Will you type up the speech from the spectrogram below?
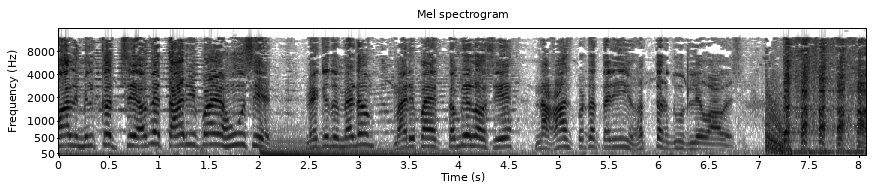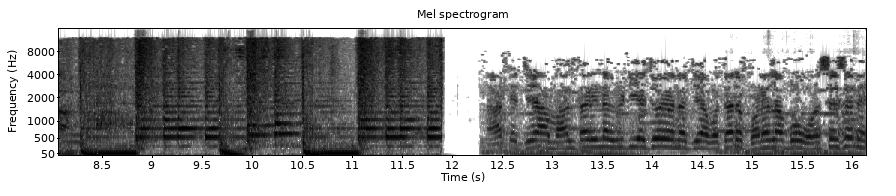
માલ મિલકત છે. હવે તારી પાસે શું છે? મેં કીધું મેડમ મારી પાસે એક તબેલો છે. ના હાથ પડતા તારી હત્તર દૂધ લેવા આવે છે. આ જે આ માલધારીના વીડિયો જોયો ને જે વધારે ભણેલા બહુ હસે છે ને,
